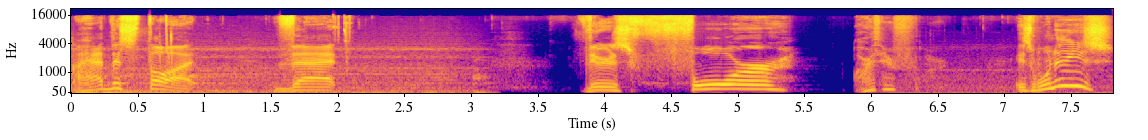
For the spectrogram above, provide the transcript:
I had this thought that there's four. Are there four? Is one of these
